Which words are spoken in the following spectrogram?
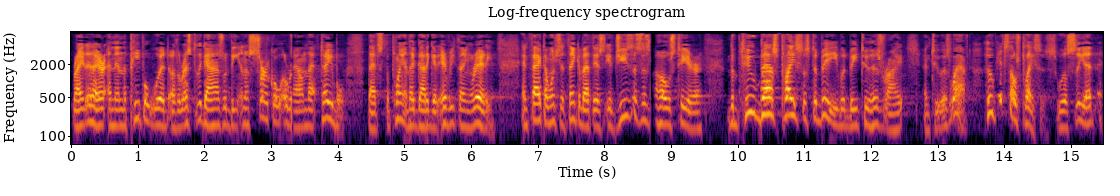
right there, and then the people would, or the rest of the guys would be in a circle around that table. That's the plan. They've got to get everything ready. In fact, I want you to think about this. If Jesus is the host here, the two best places to be would be to his right and to his left. Who gets those places? We'll see it.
